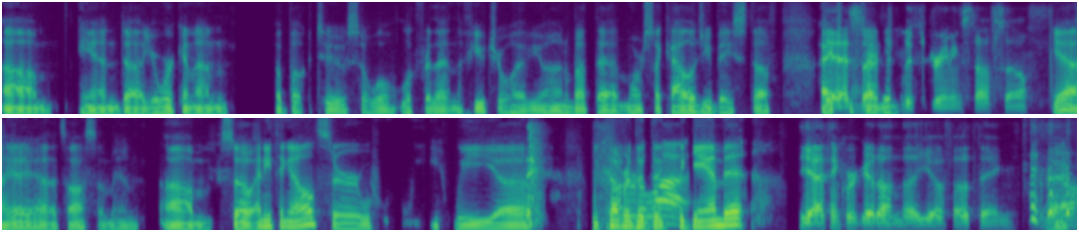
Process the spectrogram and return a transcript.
Um, and uh, you're working on a book too, so we'll look for that in the future. We'll have you on about that, more psychology based stuff. I yeah, actually it's started. like lucid dreaming stuff. So Yeah, yeah, yeah. That's awesome, man. Um, so anything else, or we- we uh, we covered, Covered the, the the gambit? yeah, I think we're good on the UFO thing for now.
